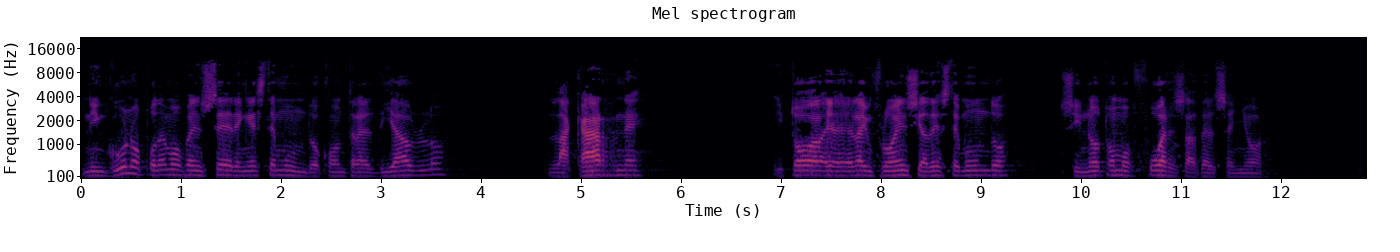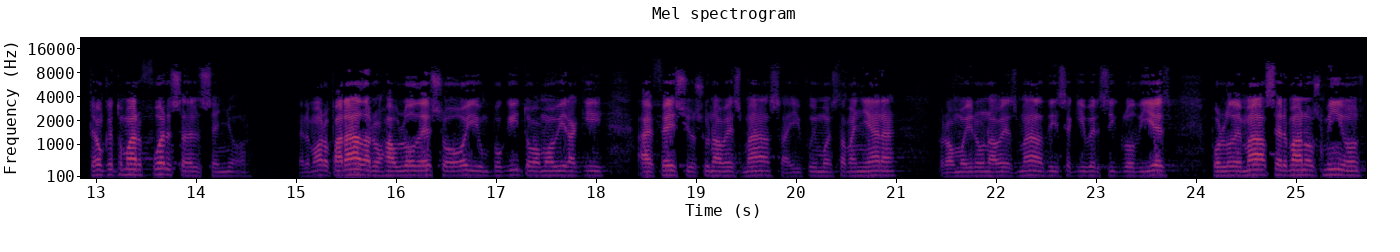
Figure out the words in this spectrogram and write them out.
ninguno podemos vencer en este mundo contra el diablo, la carne y toda la influencia de este mundo si no tomo fuerzas del Señor. Tengo que tomar fuerza del Señor. El hermano Parada nos habló de eso hoy un poquito. Vamos a ir aquí a Efesios una vez más. Ahí fuimos esta mañana, pero vamos a ir una vez más. Dice aquí versículo 10. Por lo demás, hermanos míos,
